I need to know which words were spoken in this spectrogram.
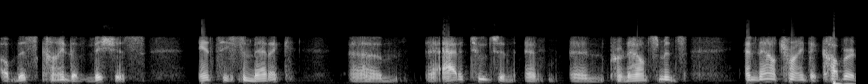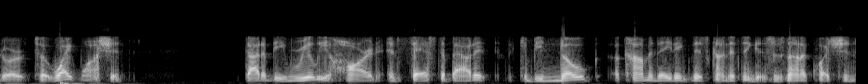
of this kind of vicious anti-Semitic um, attitudes and, and and pronouncements, and now trying to cover it or to whitewash it. Got to be really hard and fast about it. There can be no accommodating this kind of thing. This is not a question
